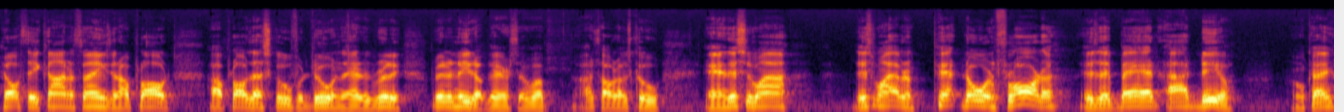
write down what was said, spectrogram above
healthy kind of things. And I applaud I applaud that school for doing that. It was really, really neat up there. So uh, I thought that was cool. And this is why, this is why having a pet door in Florida is a bad idea. Okay?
